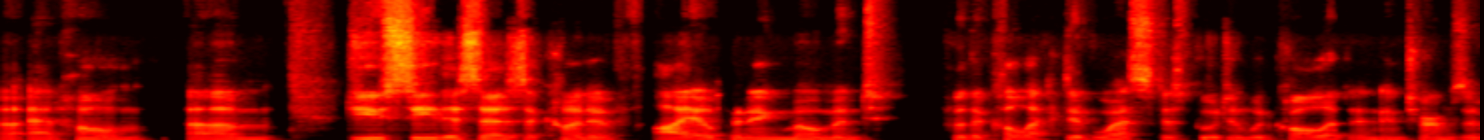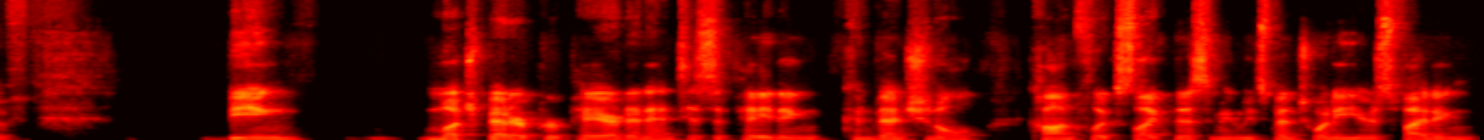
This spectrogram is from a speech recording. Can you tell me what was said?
uh, at home. Um, do you see this as a kind of eye opening moment for the collective West, as Putin would call it, and in terms of being much better prepared and anticipating conventional conflicts like this? I mean, we'd spent 20 years fighting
